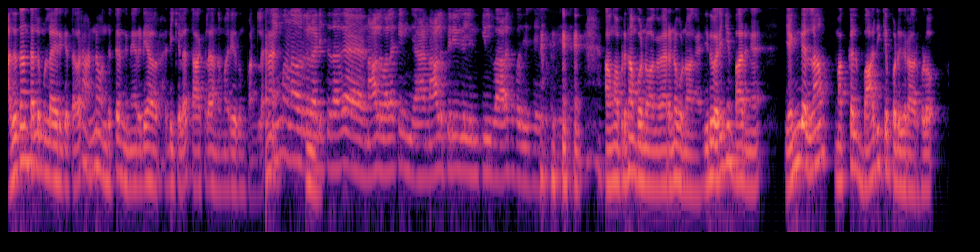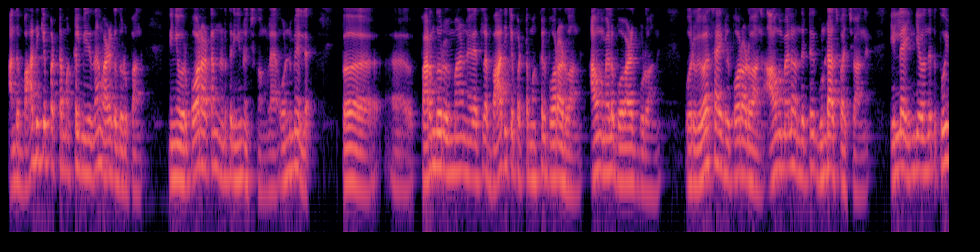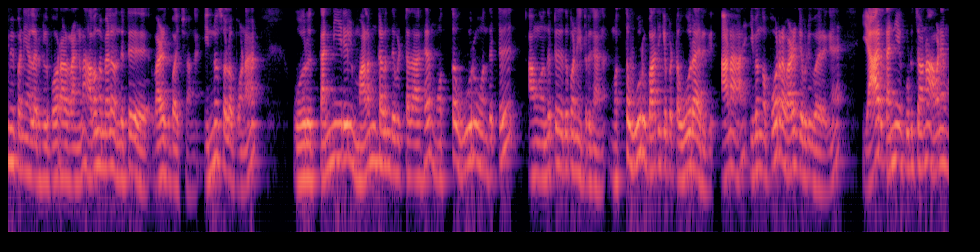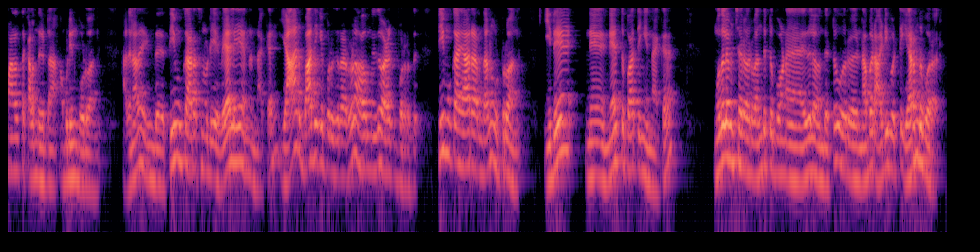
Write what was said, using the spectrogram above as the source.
அதுதான் தள்ளுமுள்ளா இருக்கே தவிர அண்ணன் வந்துட்டு அங்க நேரடியா அவர் அடிக்கல தாக்கல அந்த மாதிரி எதுவும் பண்ணல. சீமான் அவர்கள். அடித்ததாக நாலு வழக்கின் நாலு பிரிவுகளின் கீழ் வழக்கு பதிவு செய்யப்பட்டிருக்கு அவங்க அப்படிதான் பண்ணுவாங்க. வேற என்ன பண்ணுவாங்க? இது வரைக்கும் பாருங்க எங்கெல்லாம் மக்கள் பாதிக்கப்படுகிறார்களோ அந்த பாதிக்கப்பட்ட மக்கள் மீது தான் வழக்கு தொடுப்பாங்க. நீங்க ஒரு போராட்டம் நடத்துறீங்கன்னு வச்சுக்கோங்களேன் ஒண்ணுமே இல்லை. இப்போ பரந்தூர் விமான நிலையத்தில் பாதிக்கப்பட்ட மக்கள் போராடுவாங்க. அவங்க மேலே போ வழக்கு போடுவாங்க. ஒரு விவசாயிகள் போராடுவாங்க. அவங்க மேலே வந்துட்டு குண்டாஸ் பாய்ச்சுவாங்க. இல்லை இங்கே வந்துட்டு தூய்மை பணியாளர்கள் போராடுறாங்கன்னா அவங்க மேலே வந்துட்டு வழக்கு பாய்ச்சுவாங்க. இன்னும் சொல்ல போனால் ஒரு தண்ணீரில் மலம் கலந்து விட்டதாக மொத்த ஊரும் வந்துட்டு அவங்க வந்துட்டு இது பண்ணிட்டு இருக்காங்க. மொத்த ஊர் பாதிக்கப்பட்ட ஊரா இருக்கு. ஆனா இவங்க போடுற வழக்கு எப்படி பாருங்க? யார் தண்ணியை குடிச்சானோ அவனே மலத்தை கலந்துக்கிட்டான் அப்படின்னு போடுவாங்க. அதனால இந்த திமுக அரசனுடைய வேலையே என்னன்னாக்க யார் பாதிக்கப்படுகிறார்களோ அவங்க மீது வழக்கு போடுறது. திமுக யாரா இருந்தாலும் விட்டுருவாங்க. இதே நே நேத்து பாத்தீங்கன்னாக்க முதலமைச்சர் அவர் வந்துட்டு போன இதுல வந்துட்டு ஒரு நபர் அடிபட்டு இறந்து போறாரு.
